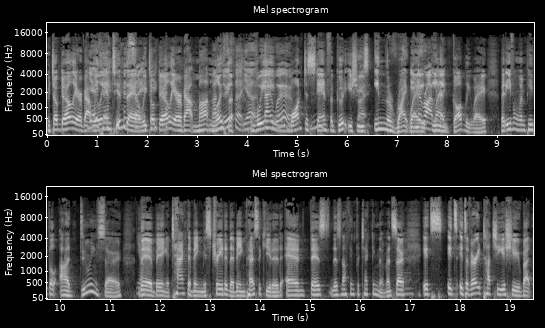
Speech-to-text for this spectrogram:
We talked earlier about Yeah, William. Tyndale. We talked earlier about Martin, Martin Luther. Luther, yeah, we want to stand for good issues Right. in the right way, the right in way. a godly way. But even when people are doing so, they're being attacked, they're being mistreated, they're being persecuted, and there's there's nothing protecting them. And so it's it's it's a very touchy issue, but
